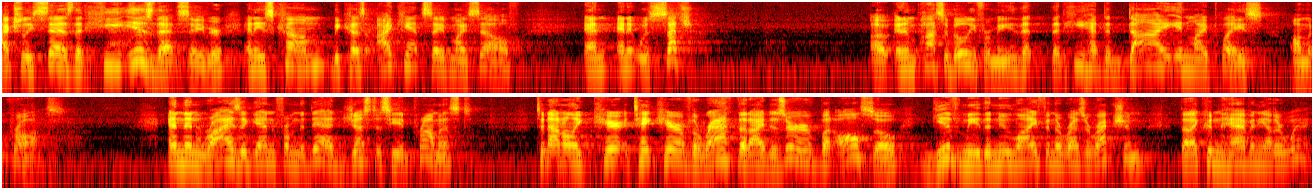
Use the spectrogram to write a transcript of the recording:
actually says that he is that Savior and he's come because I can't save myself. And, and it was such a, an impossibility for me that, that he had to die in my place on the cross, and then rise again from the dead, just as he had promised, to not only care, take care of the wrath that I deserve, but also give me the new life in the resurrection that I couldn't have any other way.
